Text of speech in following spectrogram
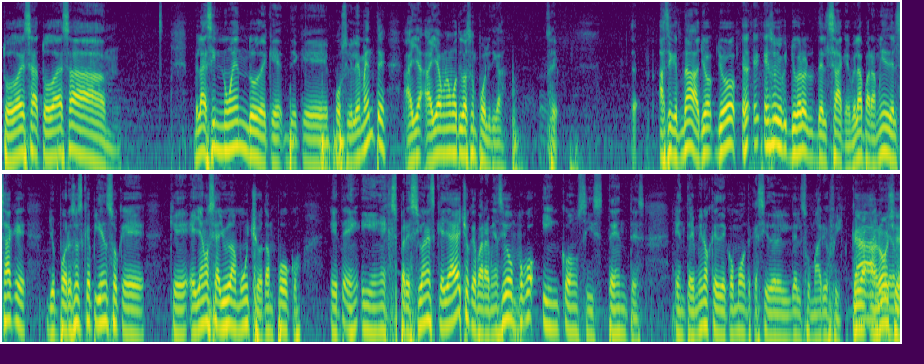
toda esa, toda esa ¿verdad? ese innuendo de que, de que posiblemente haya, haya una motivación política. Sí. Así que nada, yo, yo, e- e- eso yo, yo creo del saque, ¿verdad? Para mí del saque, yo por eso es que pienso que, que ella no se ayuda mucho tampoco. En- y en expresiones que ella ha hecho que para mí han sido un poco inconsistentes en términos que de cómo, de que si del, del sumario fiscal. Mira, anoche,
